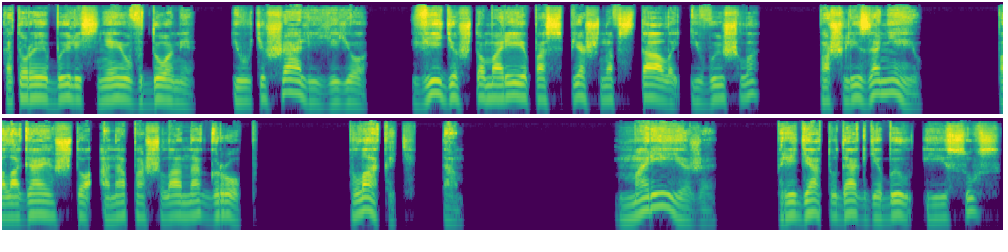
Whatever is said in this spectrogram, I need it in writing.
которые были с нею в доме и утешали ее, видя, что Мария поспешно встала и вышла, пошли за нею, полагая, что она пошла на гроб, плакать там. Мария же, придя туда, где был Иисус,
